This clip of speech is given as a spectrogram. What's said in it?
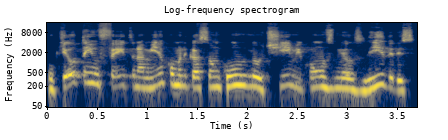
o que eu tenho feito na minha comunicação com o meu time, com os meus líderes,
